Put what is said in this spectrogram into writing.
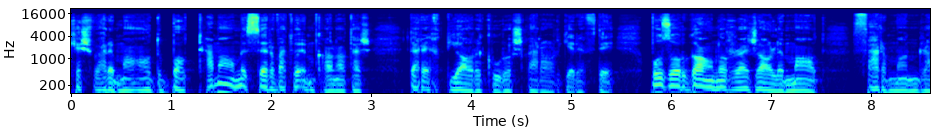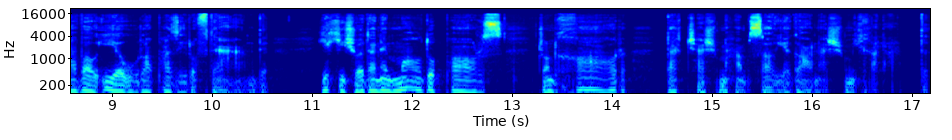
کشور ماد با تمام ثروت و امکاناتش در اختیار کوروش قرار گرفته بزرگان و رجال ماد فرمان روایی او را پذیرفتند یکی شدن ماد و پارس چون خار در چشم همسایگانش میخلد.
